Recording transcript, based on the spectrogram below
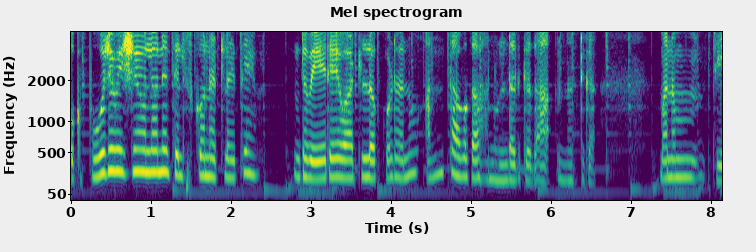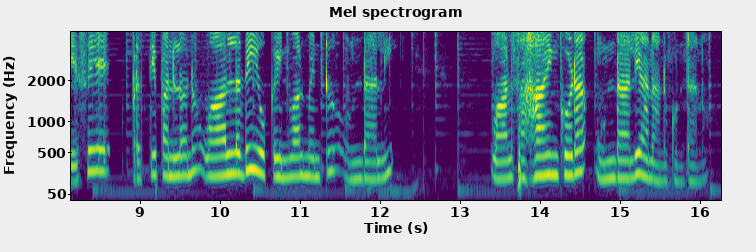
ఒక పూజ విషయంలోనే తెలుసుకున్నట్లయితే ఇంకా వేరే వాటిలో కూడాను అంత అవగాహన ఉండదు కదా అన్నట్టుగా. మనం చేసే ప్రతి పనిలోనూ వాళ్ళది ఒక ఇన్వాల్వ్మెంట్ ఉండాలి. వాళ్ళ సహాయం కూడా ఉండాలి అని అనుకుంటాను.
